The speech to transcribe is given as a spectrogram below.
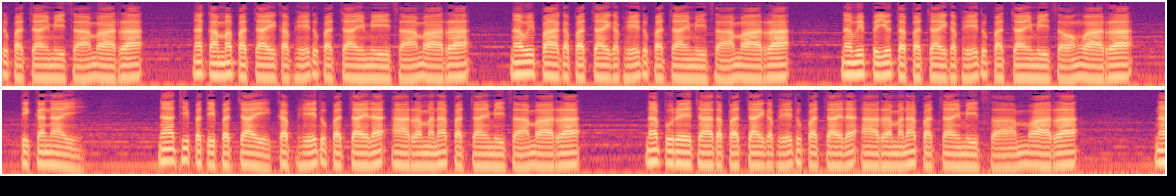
ตุปัจจัยมีสามวาระนกรรมปัจจัยกับเหตุปัจจัยมีสามวาระนวิปากปัจจัยกับเหตุปัจจัยมีสามวาระนวิปยุตตปัจจัยกับเหตุปัจจัยมีสองวาระ ติกนัยหน้าที่ปฏิปัจจัยกับเหตุปัจจัยและอารมณปัจจัยมีสามวาระ นปุเรชาตปัจจัยกับเหตุปัจจัย และอารามณปัจจัยมีสามวาระนา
